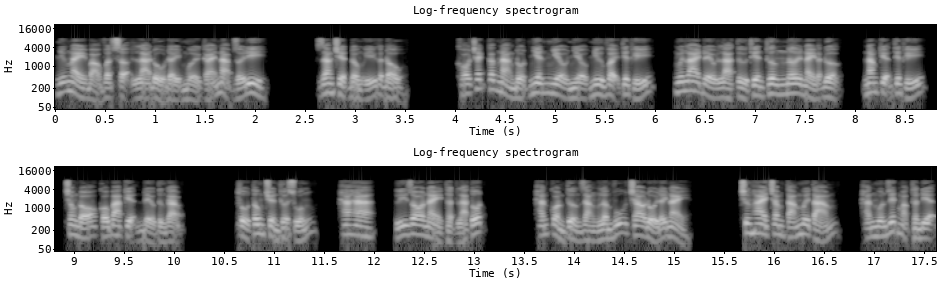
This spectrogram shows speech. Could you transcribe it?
những này bảo vật sợ là đổ đầy mười cái nạp giới đi. Giang triệt đồng ý gật đầu. Khó trách các nàng đột nhiên nhiều nhiều như vậy tiên khí, nguyên lai đều là từ thiên thương nơi này đạt được, năm kiện tiên khí, trong đó có ba kiện đều từng gặp. Tổ tông truyền thừa xuống, ha ha, lý do này thật là tốt. Hắn còn tưởng rằng lâm vũ trao đổi lấy này. Chương hai trăm tám mươi tám, hắn muốn giết mặc thần điện,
